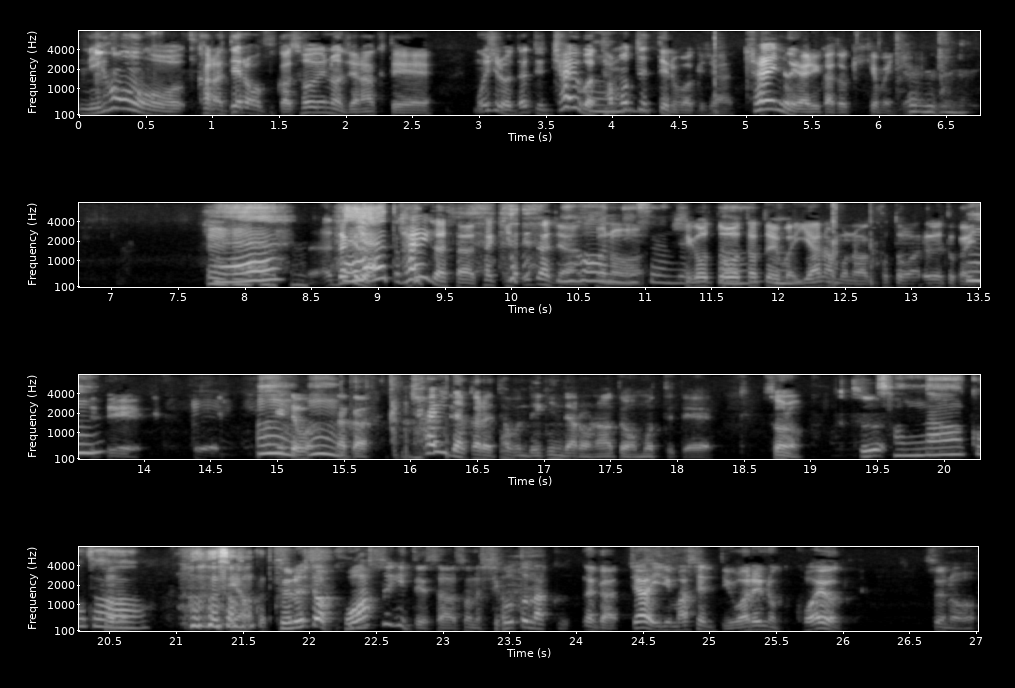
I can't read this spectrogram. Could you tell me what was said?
日本をから出ろとかそういうのじゃなくて、むしろだってチャイは保ってってるわけじゃん。チャイのやり方を聞けばいいんじゃない、へえだけど、チャイがさ、さっき言ってたじゃん。その仕事をうん例えば嫌なものは断るとか言ってて、うん。でもうんなんか、チャイだから多分できんだろうなとは思ってて、その、普通、そんなことは。普通の 人は怖すぎてさ、その仕事なく、なんか、じゃあいりませんって言われるのが怖いわけ。その、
